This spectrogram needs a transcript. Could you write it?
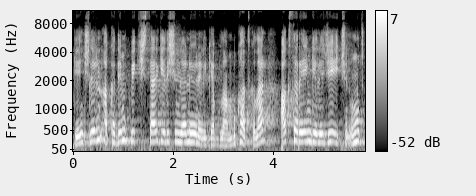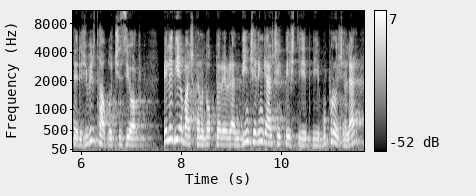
Gençlerin akademik ve kişisel gelişimlerine yönelik yapılan bu katkılar Aksaray'ın geleceği için umut verici bir tablo çiziyor. Belediye Başkanı Doktor Evren Dinçer'in gerçekleştirdiği bu projeler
